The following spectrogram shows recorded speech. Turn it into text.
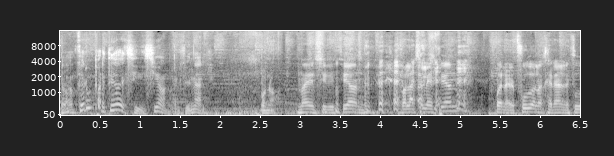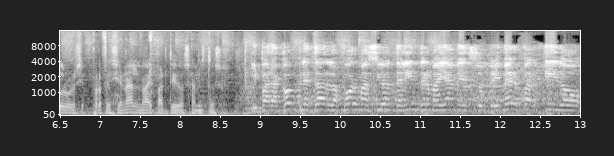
Aunque era un partido de exhibición al final. ¿O no? No hay exhibición. Con la selección, bueno, el fútbol en general, el fútbol profesional, no hay partidos amistosos. Y para completar la formación del Inter Miami en su primer partido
